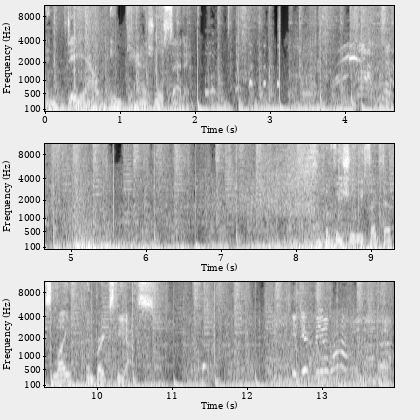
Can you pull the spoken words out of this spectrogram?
and day out in casual setting. A visual effect that's light and breaks the ice. Did you feel that?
